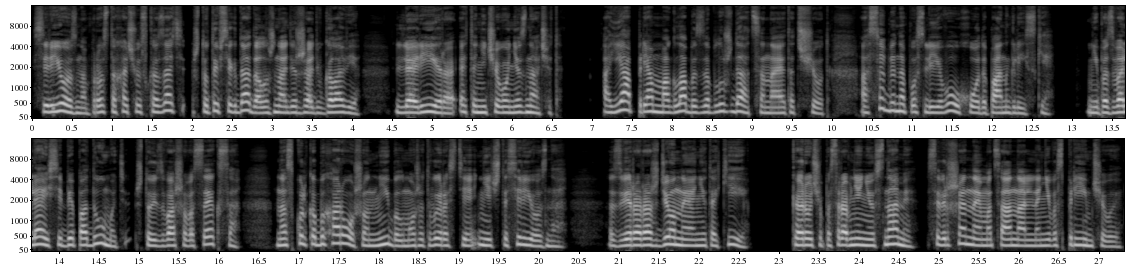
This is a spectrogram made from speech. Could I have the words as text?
Серьезно, просто хочу сказать, что ты всегда должна держать в голове. Для Риера это ничего не значит. А я прям могла бы заблуждаться на этот счет, особенно после его ухода по-английски. Не позволяй себе подумать, что из вашего секса, насколько бы хорош он ни был, может вырасти нечто серьезное. Зверорожденные они такие. Короче, по сравнению с нами, совершенно эмоционально невосприимчивые,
